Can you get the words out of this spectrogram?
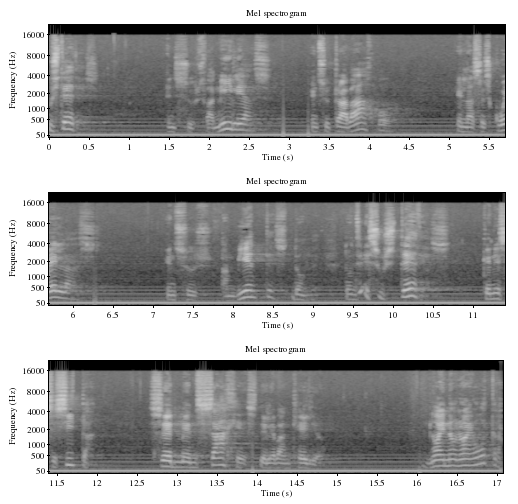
Ustedes. En sus familias, en su trabajo, en las escuelas, en sus ambientes, donde, donde es ustedes que necesitan ser mensajes del Evangelio no hay, no, no hay otra.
